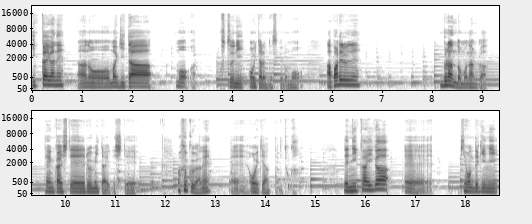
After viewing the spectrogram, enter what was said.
1階がねあのまあギターも普通に置いてあるんですけどもアパレルね、ブランドもなんか展開してるみたいでして、まあ、服がね、えー置いてあったりとか。で、2階が、えー基本的に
